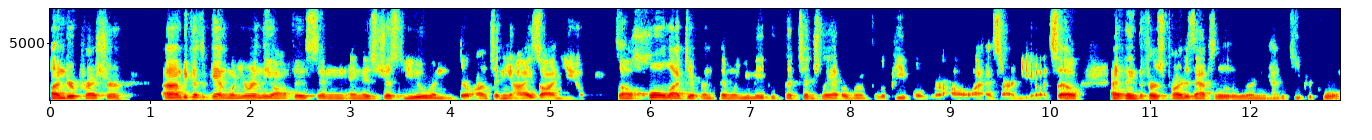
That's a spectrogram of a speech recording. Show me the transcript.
under pressure. Um, because again, when you're in the office and, and it's just you and there aren't any eyes on you, it's a whole lot different than when you may potentially have a room full of people where all eyes are on you. And so I think the first part is absolutely learning how to keep your cool.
